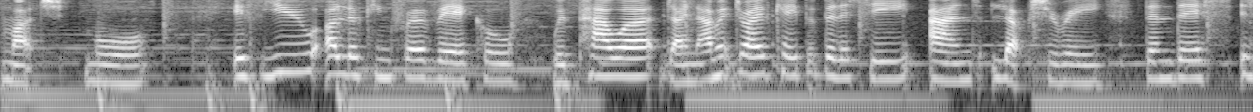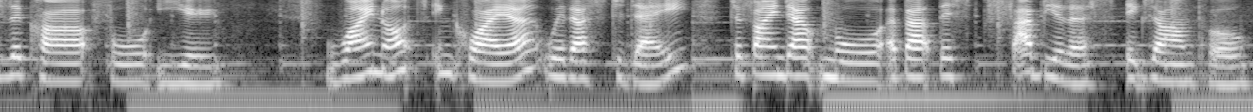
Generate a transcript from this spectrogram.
much more. If you are looking for a vehicle with power, dynamic drive capability, and luxury, then this is the car for you. Why not inquire with us today to find out more about this fabulous example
